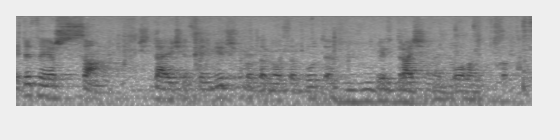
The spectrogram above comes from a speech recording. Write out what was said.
І ти стаєш сам, читаючи цей вірш про давно забуте і втрачене Богом кохання.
